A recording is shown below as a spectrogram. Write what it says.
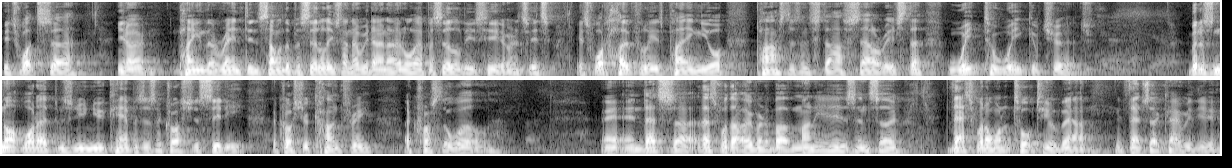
It's what's, uh, you know, paying the rent in some of the facilities. I know we don't own all our facilities here. And it's, it's, it's what hopefully is paying your pastors and staff salary. It's the week to week of church. But it's not what opens new, new campuses across your city, across your country, across the world. And, and that's, uh, that's what the over and above money is. And so that's what I want to talk to you about, if that's okay with you.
